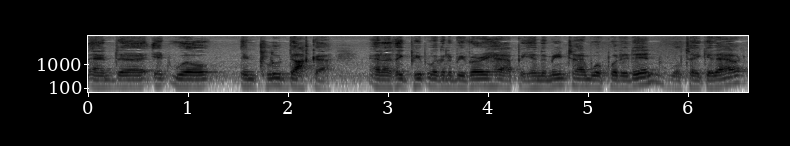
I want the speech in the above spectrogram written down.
and uh, it will include DACA. And I think people are going to be very happy. In the meantime, we'll put it in, we'll take it out.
